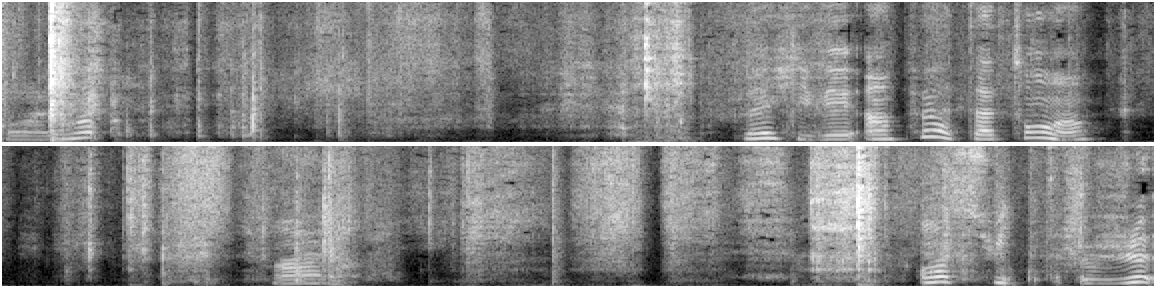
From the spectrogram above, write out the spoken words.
Voilà. Là, j'y vais un peu à tâtons. Hein. Voilà. Ensuite, je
